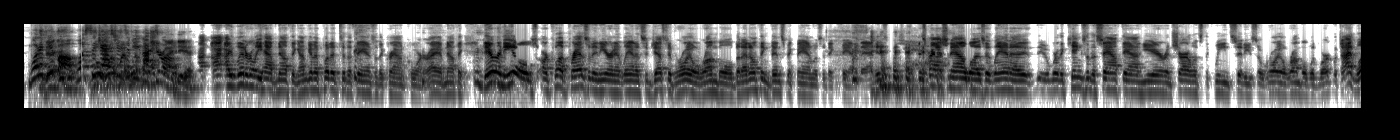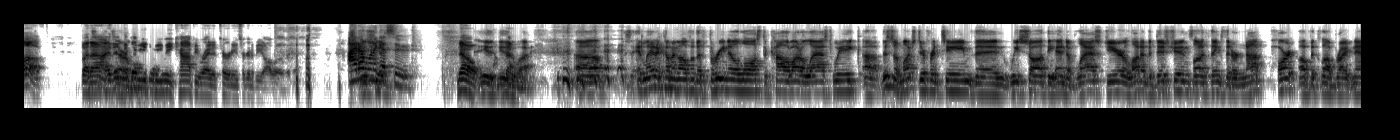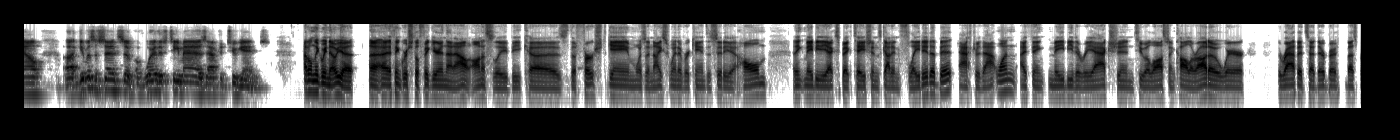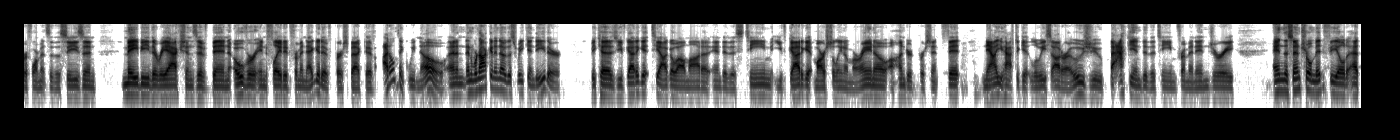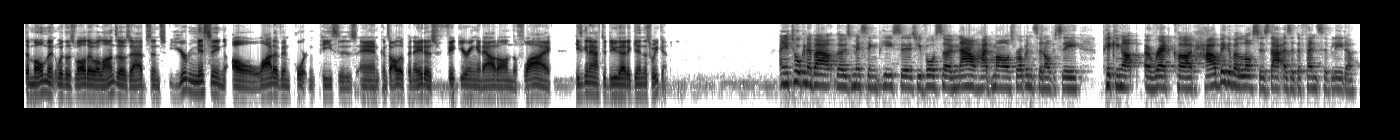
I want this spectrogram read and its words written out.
What have you got? What suggestions what, what, have you got? What's your got? idea? I, I, literally have nothing. I'm going to put it to the fans of the Crown Corner. I have nothing. Darren Eales, our club president here in Atlanta, suggested Royal Rumble, but I don't think Vince McMahon was a big fan of that. His, his rationale was Atlanta, we're the kings of the South down here, and Charlotte's the Queen City, so Royal Rumble would work, which I loved. But uh, I think terrible. the WWE copyright attorneys are going to be all over it. I don't want to get sued. No, neither, neither no. do I. Uh, Atlanta coming off of a 3 0 loss to Colorado last week. Uh, this is a much different team than we saw at the end of last year. A lot of additions, a lot of things that are not part of the club right now. Uh, give us a sense of, of where this team is after two games. I don't think we know yet. Uh, I think we're still figuring that out, honestly, because the first game was a nice win over Kansas City at home. I think maybe the expectations got inflated a bit after that one. I think maybe the reaction to a loss in Colorado, where the Rapids had their best performance of the season, maybe the reactions have been overinflated from a negative perspective. I don't think we know. And, and we're not going to know this weekend either because you've got to get Thiago Almada into this team. You've got to get Marcelino Moreno 100% fit. Now you have to get Luis Araujo back into the team from an injury. And the central midfield at the moment with Osvaldo Alonso's absence, you're missing a lot of important pieces. And Gonzalo Pineda's figuring it out on the fly. He's going to have to do that again this weekend. And you're talking about those missing pieces. You've also now had Miles Robinson, obviously, picking up a red card. How big of a loss is that as a defensive leader?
